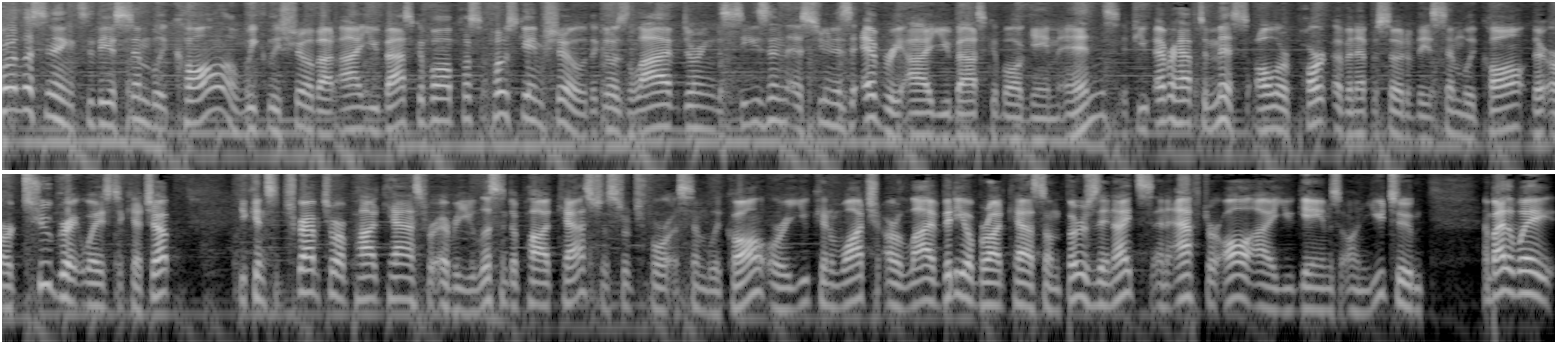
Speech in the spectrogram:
You are listening to the Assembly Call, a weekly show about IU basketball, plus a post-game show that goes live during the season as soon as every IU basketball game ends. If you ever have to miss all or part of an episode of the Assembly Call, there are two great ways to catch up. You can subscribe to our podcast wherever you listen to podcasts. Just search for Assembly Call, or you can watch our live video broadcasts on Thursday nights and after all IU games on YouTube. And by the way,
